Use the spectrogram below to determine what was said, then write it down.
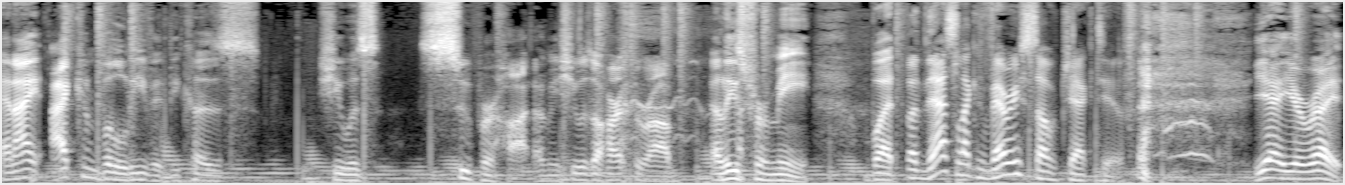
and I I can believe it because she was super hot. I mean, she was a heartthrob, at least for me. But But that's like very subjective. yeah, you're right.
